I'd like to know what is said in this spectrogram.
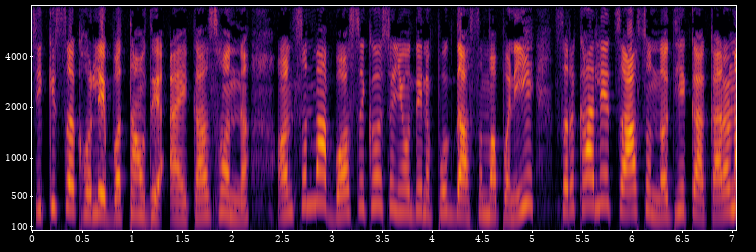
चिकित्सकहरूले बताउँदै आएका छन्। अनसनमा बसेको सयौं दिन पुग्दासम्म पनि सरकारले चासो नदिएका कारण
